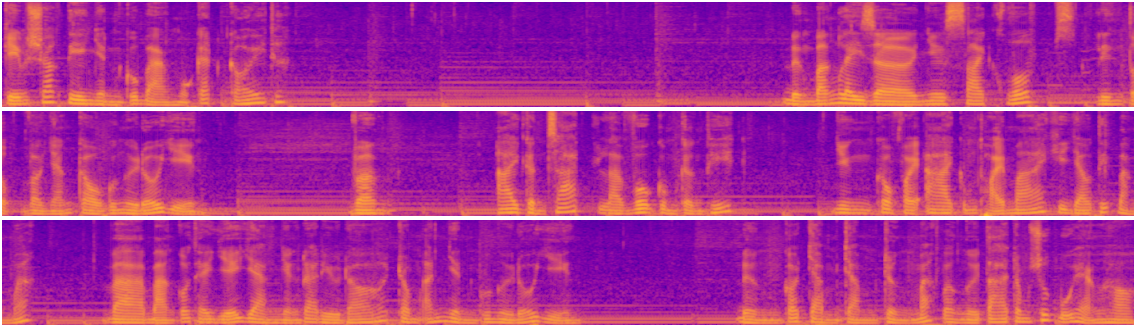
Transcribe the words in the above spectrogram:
Kiểm soát tia nhìn của bạn một cách có ý thức. Đừng bắn laser như Cyclops liên tục vào nhãn cầu của người đối diện. Vâng, eye contact là vô cùng cần thiết, nhưng không phải ai cũng thoải mái khi giao tiếp bằng mắt và bạn có thể dễ dàng nhận ra điều đó trong ánh nhìn của người đối diện. Đừng có chầm chầm trừng mắt vào người ta trong suốt buổi hẹn hò.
